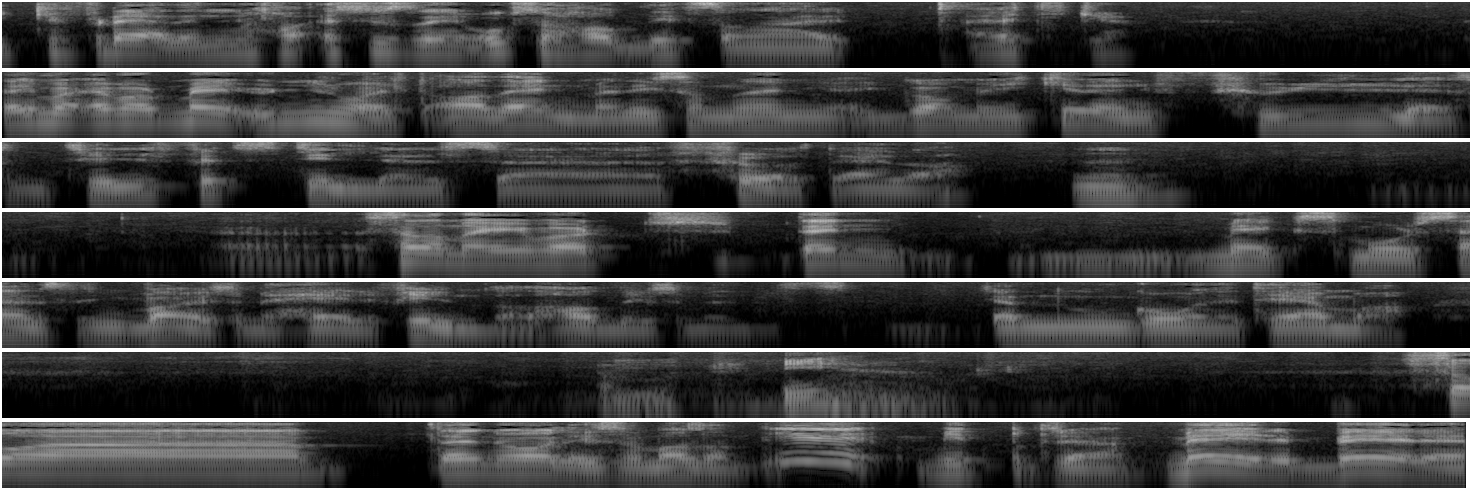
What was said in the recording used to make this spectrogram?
ikke for det. Den, jeg syns den også hadde litt sånn her Jeg vet ikke. Jeg ble mer underholdt av den, men liksom den ga meg ikke den fulle sånn, tilfredsstillelse, følte jeg da. Mm. Selv om jeg ble, den makes more sense. Den var jo som en hel film. da, Den hadde liksom et gjennomgående tema. Så uh, den òg liksom var sånn eh, midt på treet. Mer bedre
